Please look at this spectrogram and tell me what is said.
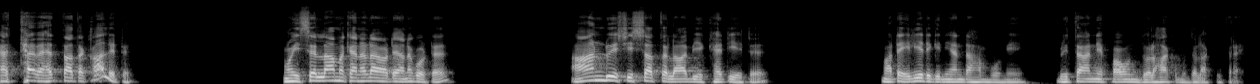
70 77 කාලෙට. මම ඉස්සෙල්ලාම කැනඩාවට යනකොට ආණ්ඩුවේ ශිෂ්‍යත්ව ලාභියෙක් හැටියට මට එළියට ගෙනියන්න හම්බුනේ බ්‍රිතාන්‍ය පවුන් 12ක මුදලක් විතරයි.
